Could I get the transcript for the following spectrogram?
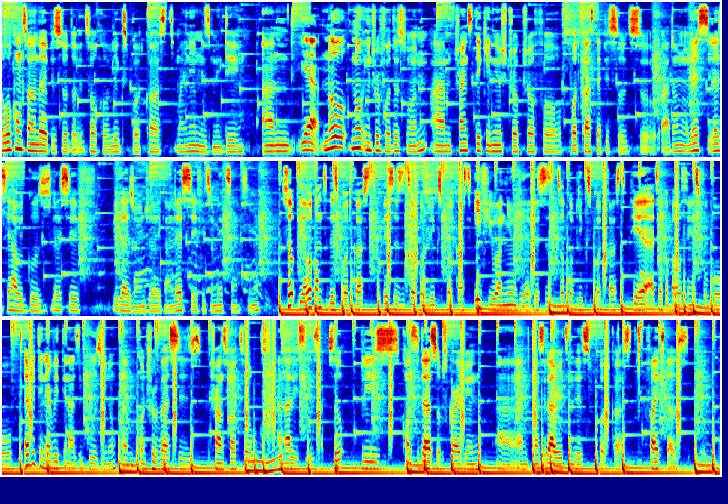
Welcome to another episode of the Talk of Leagues podcast. My name is Mede, and yeah, no no intro for this one. I'm trying to take a new structure for podcast episodes, so I don't know. Let's let's see how it goes. Let's see if you guys will enjoy it, and let's see if it will make sense. You know. So yeah, welcome to this podcast. This is the Talk of Leagues podcast. If you are new here, this is the Talk of Leagues podcast. Here I talk about things football, everything, everything as it goes. You know, um, controversies, transfer talks, analysis. So please consider subscribing uh, and consider rating this podcast five stars.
